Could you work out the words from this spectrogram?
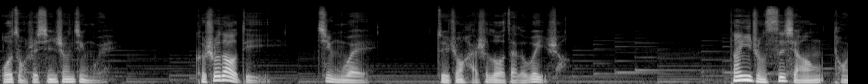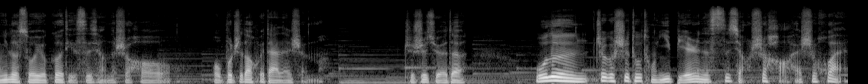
我总是心生敬畏。可说到底，敬畏最终还是落在了畏上。当一种思想统一了所有个体思想的时候，我不知道会带来什么，只是觉得，无论这个试图统一别人的思想是好还是坏，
